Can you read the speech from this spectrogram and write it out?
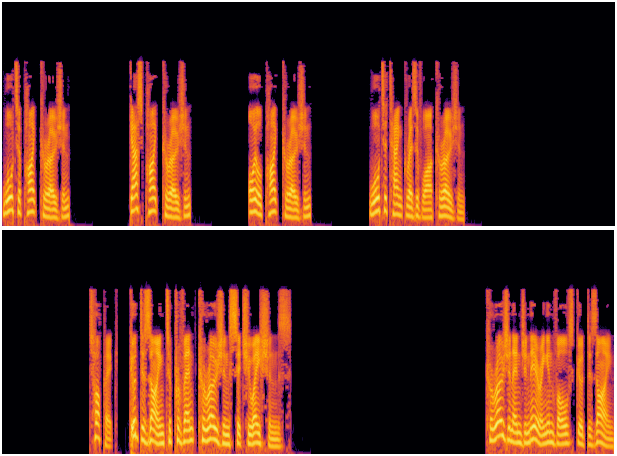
Water pipe corrosion Gas pipe corrosion Oil pipe corrosion Water tank reservoir corrosion Topic: Good design to prevent corrosion situations. Corrosion engineering involves good design.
